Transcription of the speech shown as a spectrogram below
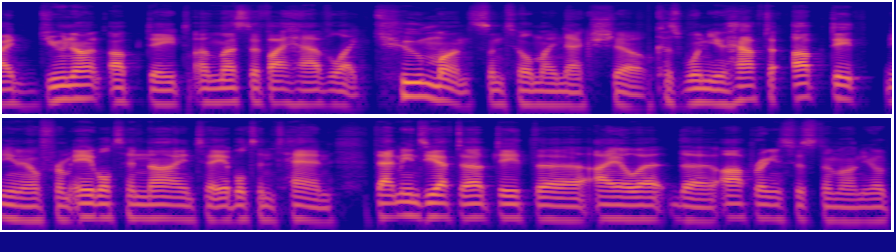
I do not update unless if I have like two months until my next show. Because when you have to update, you know, from Ableton 9 to Ableton 10, that means you have to update the iOS, the operating system on your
